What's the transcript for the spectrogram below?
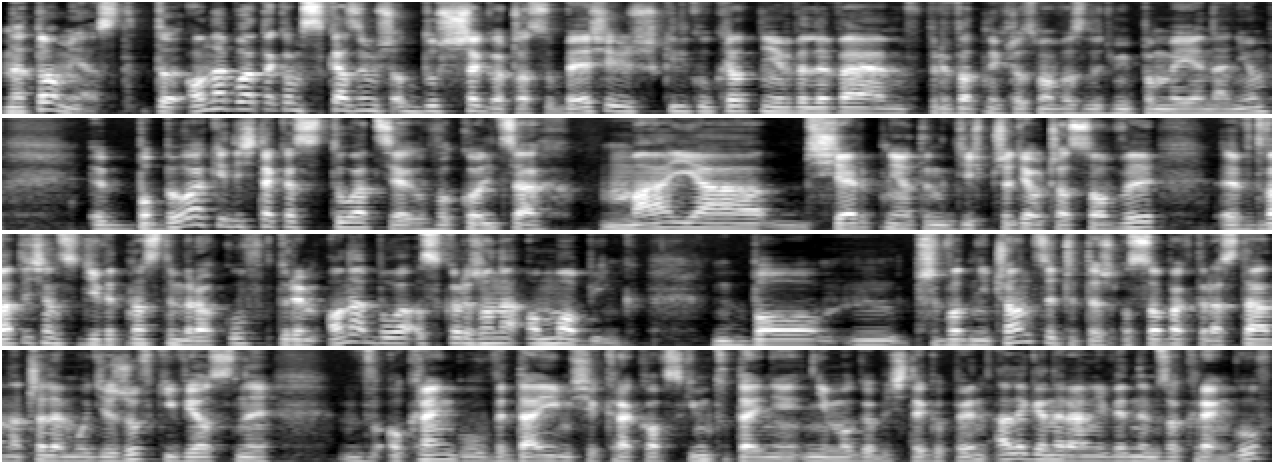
Natomiast to ona była taką skazą już od dłuższego czasu, bo ja się już kilkukrotnie wylewałem w prywatnych rozmowach z ludźmi, pomyję na nią, bo była kiedyś taka sytuacja w okolicach maja, sierpnia, ten gdzieś przedział czasowy w 2019 roku, w którym ona była oskarżona o mobbing, bo mm, przewodniczący, czy też osoba, która stała na czele młodzieżówki wiosny w okręgu, wydaje mi się, krakowskim, tutaj nie, nie mogę być tego pewien, ale generalnie w jednym z okręgów,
